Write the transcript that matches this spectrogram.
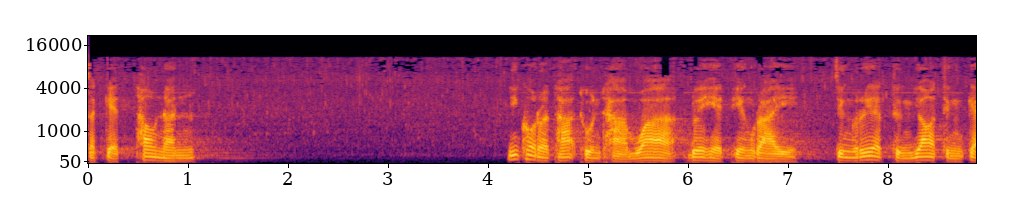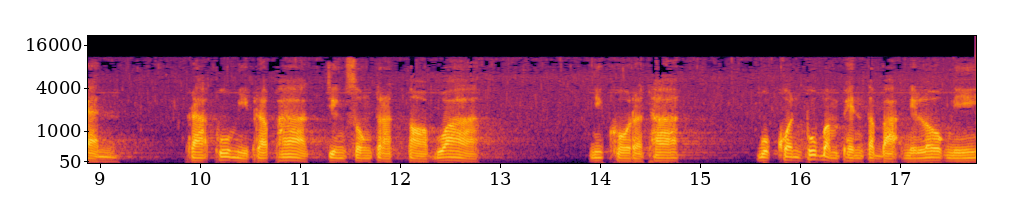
สะเก็ดเท่านั้น นิโครทะทูลถามว่าด้วยเหตุเพียงไร จึงเรียกถึงยอดถึงแก่น พระผู้มีพระภาคจึงทรงตรัสตอบว่า นิโครทะ บุคคลผู้บำเพ็ญตบะในโลกนี้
